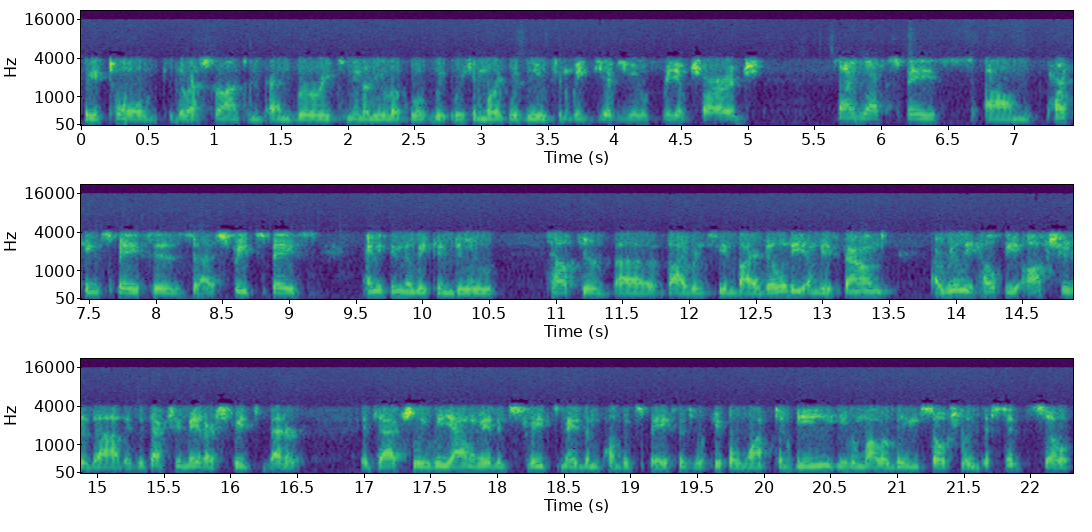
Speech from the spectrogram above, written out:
We've told the restaurant and, and brewery community, look, we, we, can work with you. Can we give you free of charge sidewalk space, um, parking spaces, uh, street space? Anything that we can do to help your uh, vibrancy and viability. And we found a really healthy offshoot of that is it's actually made our streets better. It's actually reanimated streets, made them public spaces where people want to be, even while we're being socially distant. So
